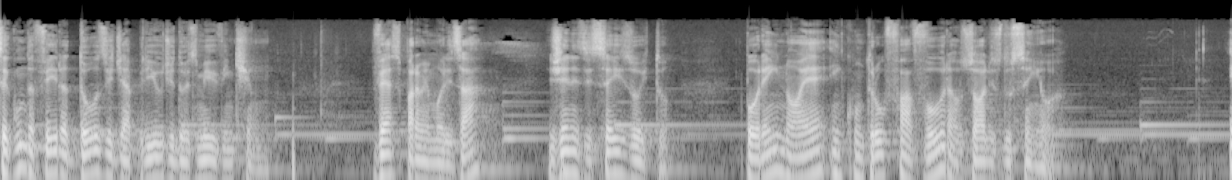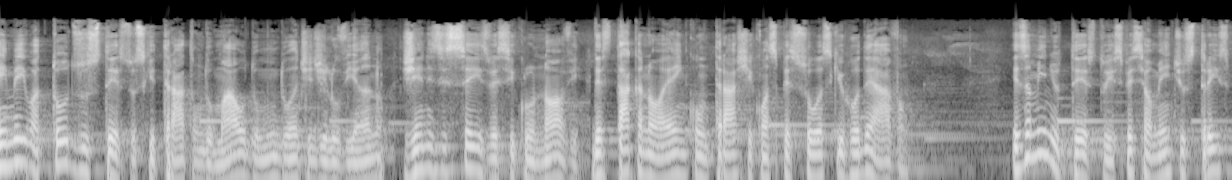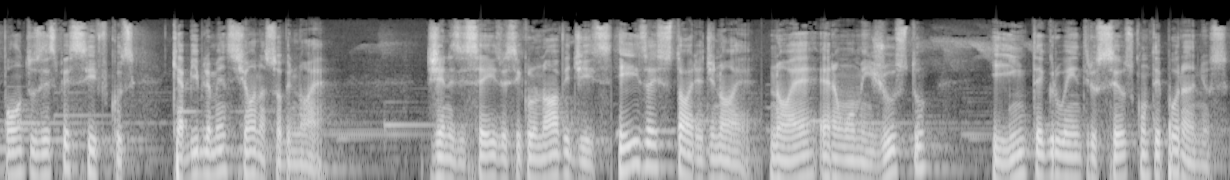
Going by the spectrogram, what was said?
Segunda-feira, 12 de abril de 2021. Verso para memorizar? Gênesis 6, 8. Porém, Noé encontrou favor aos olhos do Senhor. Em meio a todos os textos que tratam do mal do mundo antediluviano, Gênesis 6, versículo 9, destaca Noé em contraste com as pessoas que o rodeavam. Examine o texto e especialmente os três pontos específicos que a Bíblia menciona sobre Noé. Gênesis 6, versículo 9 diz: Eis a história de Noé. Noé era um homem justo e íntegro entre os seus contemporâneos.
